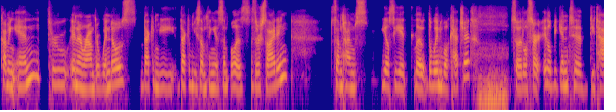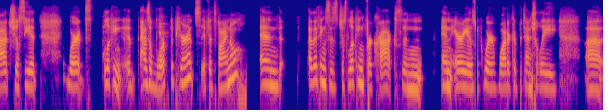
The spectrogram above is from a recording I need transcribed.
coming in through in and around their windows. That can be that can be something as simple as their siding. Sometimes you'll see it the, the wind will catch it. So it'll start it'll begin to detach. You'll see it where it's looking it has a warped appearance if it's vinyl. And other things is just looking for cracks and and areas where water could potentially uh,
